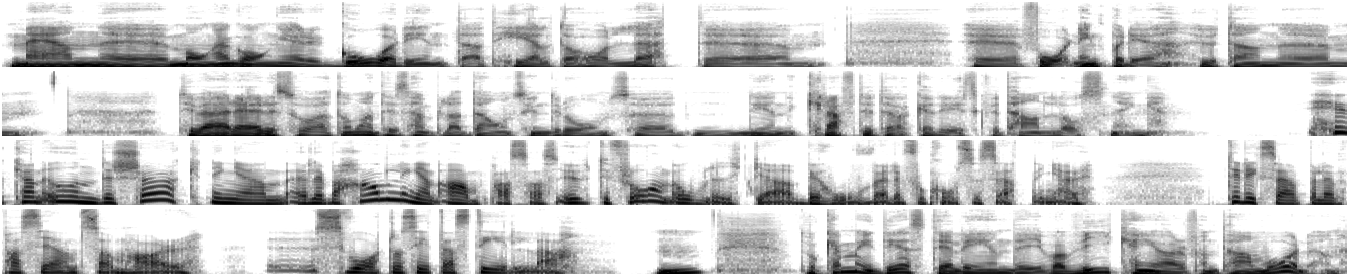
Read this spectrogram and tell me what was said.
Men eh, många gånger går det inte att helt och hållet eh, eh, få ordning på det, utan eh, tyvärr är det så att om man till exempel har Downs syndrom så är det en kraftigt ökad risk för tandlossning. Hur kan undersökningen eller behandlingen anpassas utifrån olika behov eller funktionsnedsättningar? Till exempel en patient som har eh, svårt att sitta stilla. Mm. Då kan man ju dels ställa in det i vad vi kan göra från tandvården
